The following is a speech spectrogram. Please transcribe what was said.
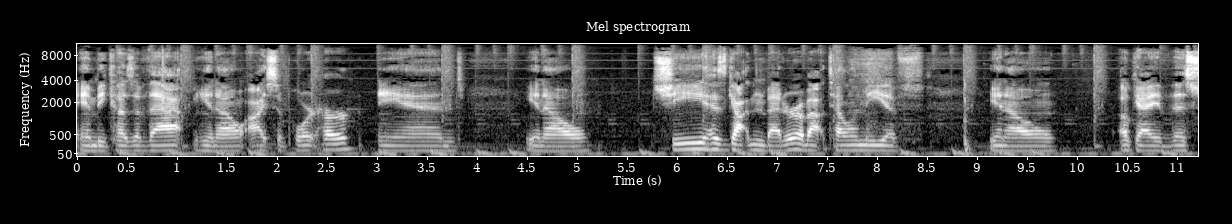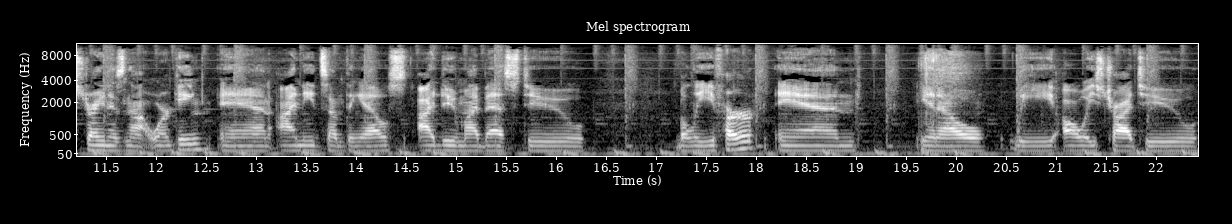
and because of that, you know I support her and you know she has gotten better about telling me if you know okay, this strain is not working and I need something else, I do my best to believe her. And, you know, we always try to,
